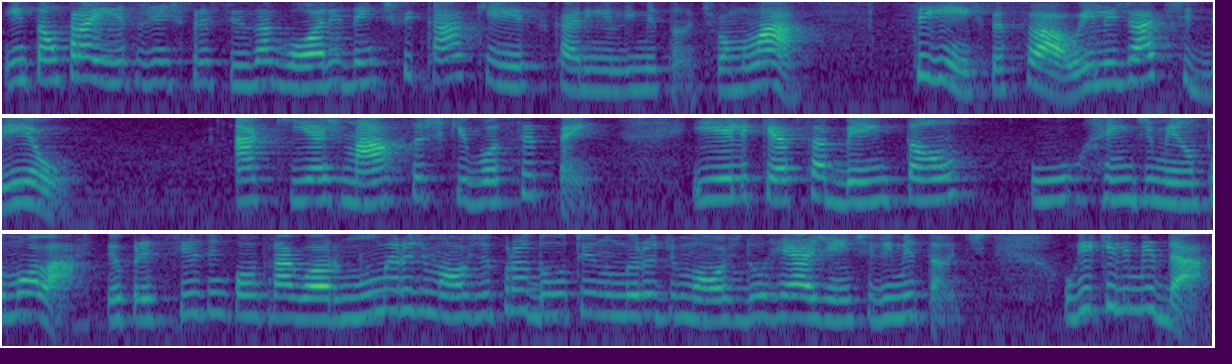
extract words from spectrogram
Então, para isso, a gente precisa agora identificar quem é esse carinha limitante. Vamos lá? Seguinte, pessoal, ele já te deu aqui as massas que você tem. E ele quer saber então o rendimento molar. Eu preciso encontrar agora o número de mols do produto e o número de mols do reagente limitante. O que, que ele me dá?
